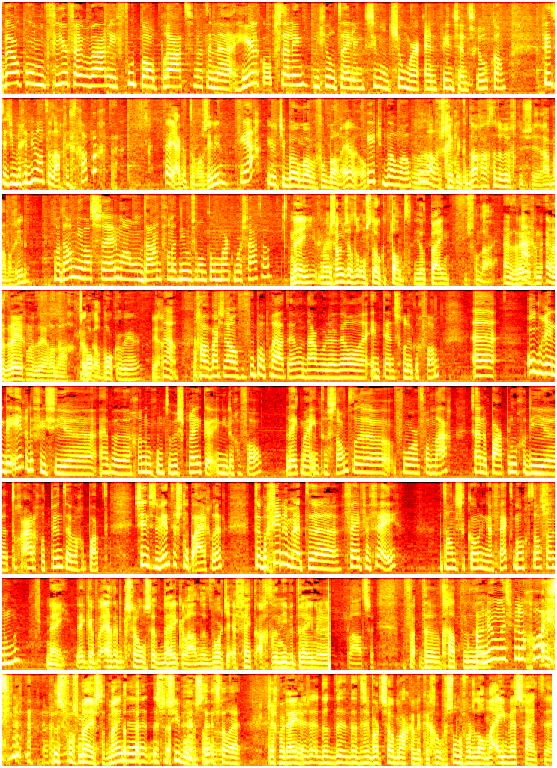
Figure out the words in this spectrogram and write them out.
welkom. 4 februari voetbalpraat met een uh, heerlijke opstelling. Michiel Teling, Simon Tjommer en Vincent Schildkamp. Vincent, je begint nu al te lachen. Is het grappig? Ja, ja, ik heb er wel zin in. Ja? Uurtje bomen over voetballen, hè wel. Uurtje bomen over voetballen. Een verschrikkelijke dag achter de rug, dus uh, laat maar beginnen. Madame, je was uh, helemaal ontdaan van het nieuws rondom Marco Borsato? Nee, mijn zoontje had een ontstoken tand. Die had pijn, dus vandaar. En het regende, ah. en het regende de hele dag. Ook Bok, bokken weer. Ja. Nou, dan gaan we maar snel over voetbal praten, hè, want daar worden we wel uh, intens gelukkig van. Onderin de eredivisie hebben we genoeg om te bespreken in ieder geval. Leek mij interessant voor vandaag. Er zijn een paar ploegen die toch aardig wat punten hebben gepakt. Sinds de winterstop eigenlijk. Te beginnen met VVV. Het Hans de Koning effect, mogen we het al zo noemen? Nee, ik heb, echt heb ik zo'n ontzettend hekel aan. Het woordje effect achter een nieuwe trainer eh, plaatsen. Dat gaat een, Gewoon nu om spullen gooien, Dus volgens mij is dat mijn... Uh, dus van Simon is dat. wel, ik leg me nee, dus, eh, dat, dat, dat, wordt zo makkelijk. Soms wordt het al maar één wedstrijd uh,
